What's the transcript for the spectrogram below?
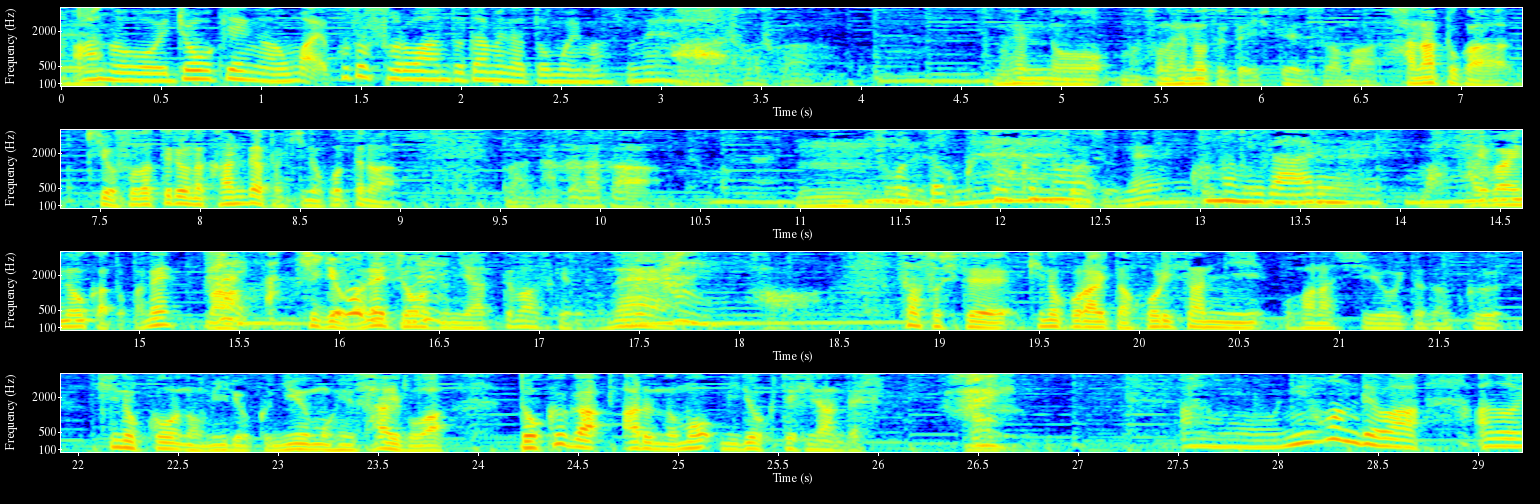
ええ。あの条件がうまいこと揃わんとダメだと思いますね。ああそうですか。その辺の、まあ、その辺のって言って失礼ですが、まあ、花とか木を育てるような感じでやっぱりキノコってのは、まあ、なかなかうんそうですね。独特のですよね。好みがあるんですね。まあ、栽培農家とかね、まあはい。企業が、ね上手にやってますけれどね、はい。はあ。さあそしてキノコライター堀さんにお話をいただくキノコの魅力入門編最後は毒があるのも魅力的なんです。はい、あの日本ではあの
